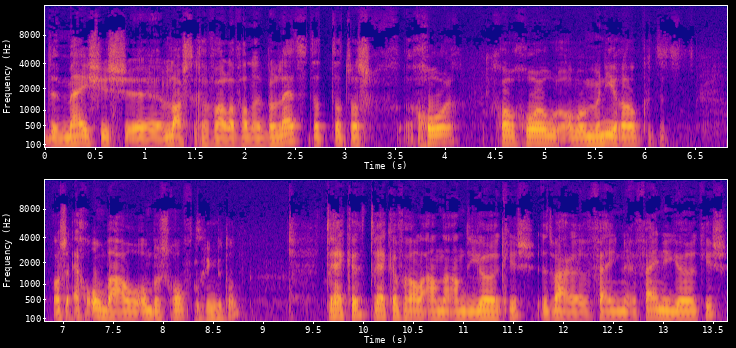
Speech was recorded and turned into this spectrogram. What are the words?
De meisjes lastiggevallen van het ballet. Dat, dat was goor. Gewoon goor op een manier ook. Het was echt onbehouden, onbeschoft. Hoe ging dat dan? Trekken, trekken vooral aan, aan de jurkjes. Het waren fijne, fijne jurkjes.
